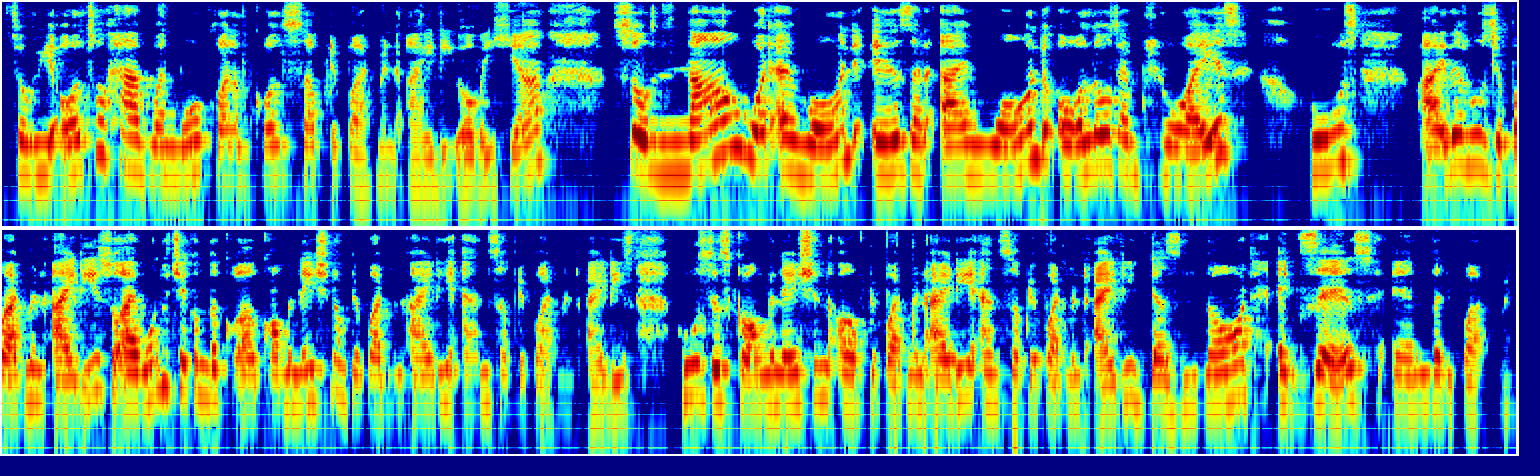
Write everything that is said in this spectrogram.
So we also have one more column called sub department id over here. So now what i want is that i want all those employees whose either whose department id so i want to check on the uh, combination of department id and sub department ids whose this combination of department id and sub department id does not exist in the department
